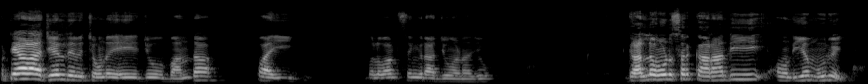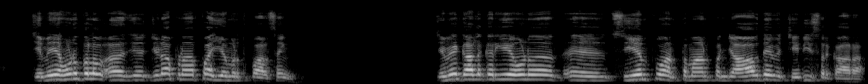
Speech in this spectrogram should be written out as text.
ਪਟਿਆਲਾ ਜੇਲ੍ਹ ਦੇ ਵਿੱਚ ਹੁਣ ਇਹ ਜੋ ਬੰਦ ਆ, ਭਾਈ ਬਲਵੰਤ ਸਿੰਘ ਰਾਜੂ ਆਣਾ ਜੋ। ਗੱਲ ਹੁਣ ਸਰਕਾਰਾਂ ਦੀ ਆਉਂਦੀ ਆ ਮੂਹਰੇ, ਜਿਵੇਂ ਹੁਣ ਬਲ- ਜਿਹੜਾ ਆਪਣਾ ਭਾਈ ਅਮਰਤਪਾਲ ਸਿੰਘ ਜਿਵੇਂ ਗੱਲ ਕਰੀਏ ਹੁਣ ਸੀਐਮ ਭਗਵੰਤ ਮਾਨ ਪੰਜਾਬ ਦੇ ਵਿੱਚ ਇਹਦੀ ਸਰਕਾਰ ਆ,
